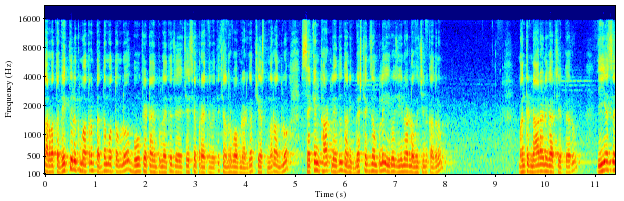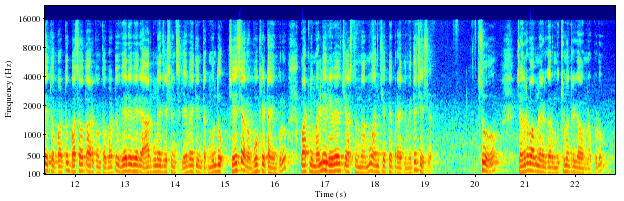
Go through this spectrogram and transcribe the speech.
తర్వాత వ్యక్తులకు మాత్రం పెద్ద మొత్తంలో భూ కేటాయింపులు అయితే చేసే ప్రయత్నం అయితే చంద్రబాబు నాయుడు గారు చేస్తున్నారు. అందులో సెకండ్ థాట్ లేదు. దానికి బెస్ట్ ఎగ్జాంపులే ఈరోజు ఈనాడులో వచ్చిన కథనం. మంత్రి నారాయణ గారు చెప్పారు. ఈఎస్ఐతో పాటు బసవతారకంతో పాటు వేరే వేరే ఆర్గనైజేషన్స్కి ఏవైతే ఇంతకు ముందు చేశారో భూ కేటాయింపులు వాటిని మళ్ళీ రివైవ్ చేస్తున్నాము అని చెప్పే ప్రయత్నం అయితే చేశారు. సో చంద్రబాబు నాయుడు గారు ముఖ్యమంత్రిగా ఉన్నప్పుడు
